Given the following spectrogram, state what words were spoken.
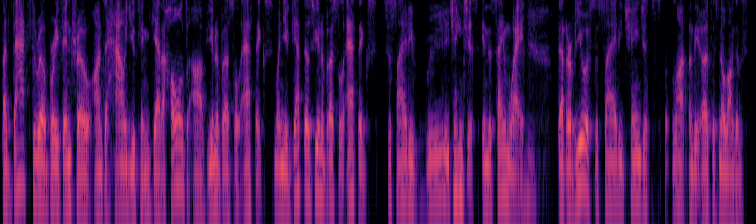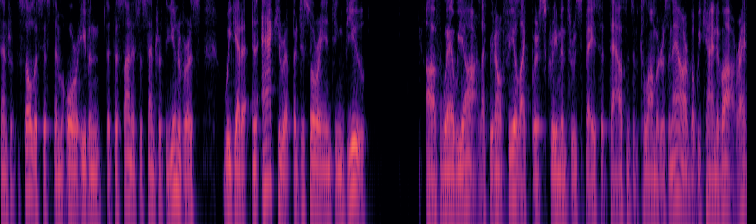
But that's the real brief intro onto how you can get a hold of universal ethics. When you get those universal ethics, society really changes in the same way mm-hmm. that our view of society changes a lot when the Earth is no longer the center of the solar system, or even that the sun is the center of the universe. We get a, an accurate but disorienting view of where we are. Like we don't feel like we're screaming through space at thousands of kilometers an hour, but we kind of are, right?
